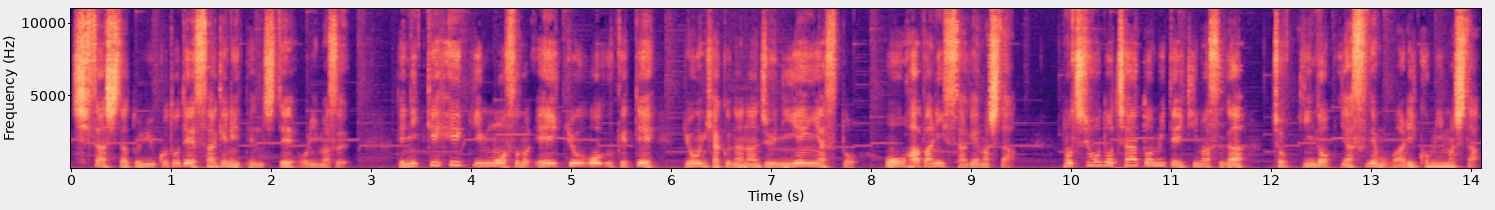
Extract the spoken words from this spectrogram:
示唆したということで下げに転じております。で日経平均もその影響を受けて472円安と大幅に下げました。後ほどチャートを見ていきますが、直近の安値も割り込みました。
